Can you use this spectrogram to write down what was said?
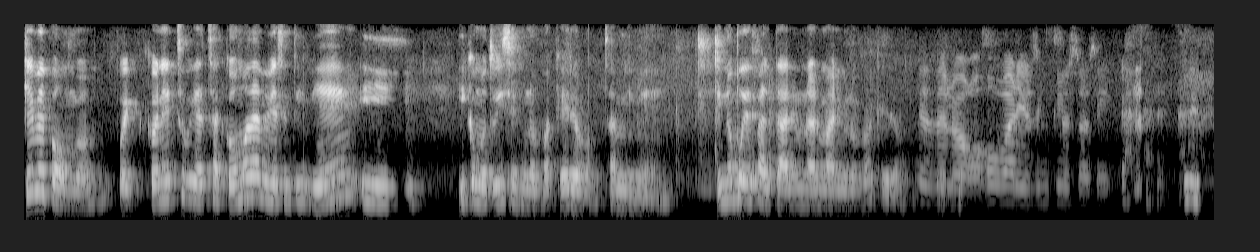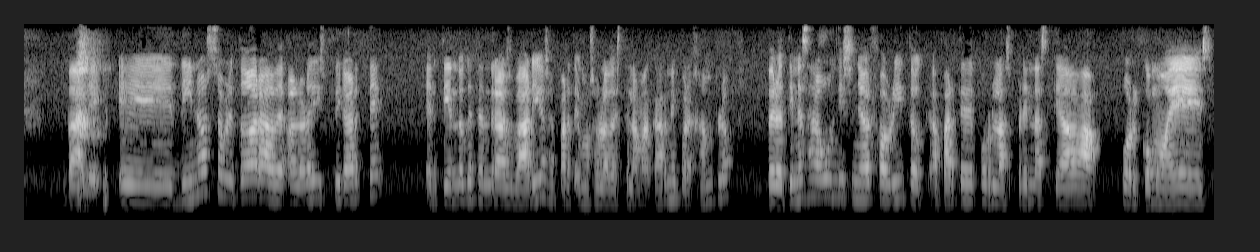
¿qué me pongo? Pues con esto voy a estar cómoda, me voy a sentir bien y, y como tú dices, unos vaqueros también. Y no puede faltar en un armario unos vaqueros. Desde luego, o varios incluso, sí. vale, eh, dinos sobre todo a la hora de inspirarte, entiendo que tendrás varios, aparte hemos hablado de Stella McCartney, por ejemplo, pero ¿tienes algún diseñador favorito, aparte de por las prendas que haga, por cómo es,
